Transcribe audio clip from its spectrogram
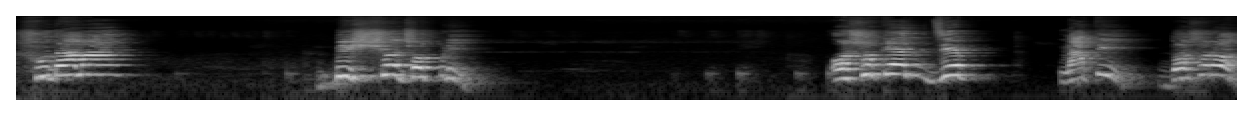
সুদামা, বিশ্ব ঝোপড়ি। অশোকের যে নাতি দশরথ,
